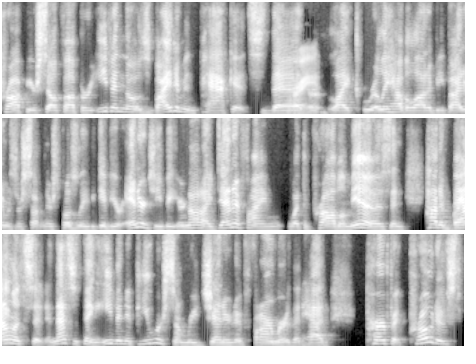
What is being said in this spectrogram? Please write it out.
prop yourself up or even those vitamin packets that Right. like really have a lot of b vitamins or something they're supposedly to give your energy but you're not identifying what the problem is and how to Right. balance it and that's the thing even if you were some regenerative farmer that had perfect produce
